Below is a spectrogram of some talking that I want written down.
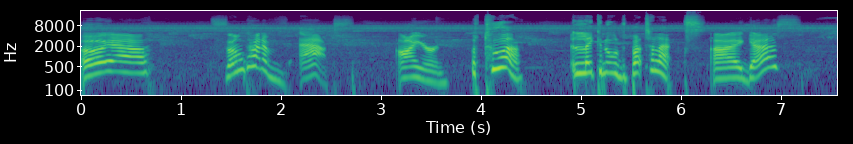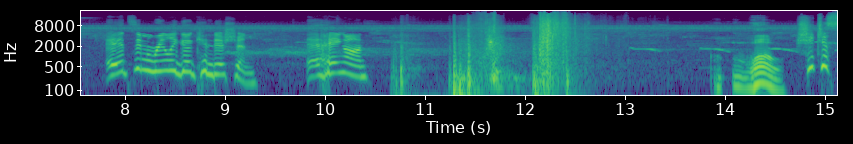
Oh, yeah. Some kind of axe. Iron. A tua, like an old battle axe. I guess. It's in really good condition. Uh, hang on. Whoa. She just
